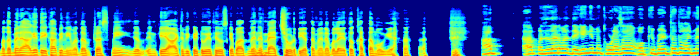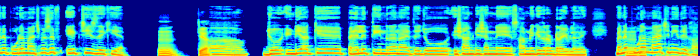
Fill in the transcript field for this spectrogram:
मतलब मैंने आगे देखा भी नहीं मतलब ट्रस्ट में जब इनके आठ विकेट हुए थे उसके बाद मैंने मैच छोड़ दिया था मैंने बोला ये तो खत्म हो गया। आप आप मज़ेदार बात देखेंगे मैं थोड़ा सा ऑक्यूपाइड था तो आज मैंने पूरे मैच में सिर्फ़ एक चीज़ देखी है। हम्म क्या? अ, जो इंडिया के पहले तीन रन आए थे जो ईशान किशन ने सामने की तरफ़ ड्राइव लगाई। मैंने हम्म, पूरा मैच नहीं देखा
